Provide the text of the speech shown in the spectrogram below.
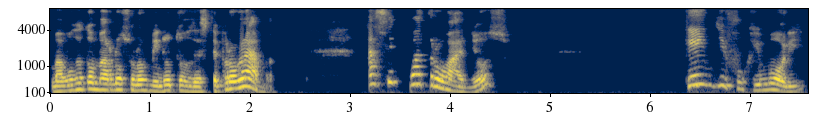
vamos a tomarnos unos minutos de este programa. Hace cuatro años, Kenji Fujimori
